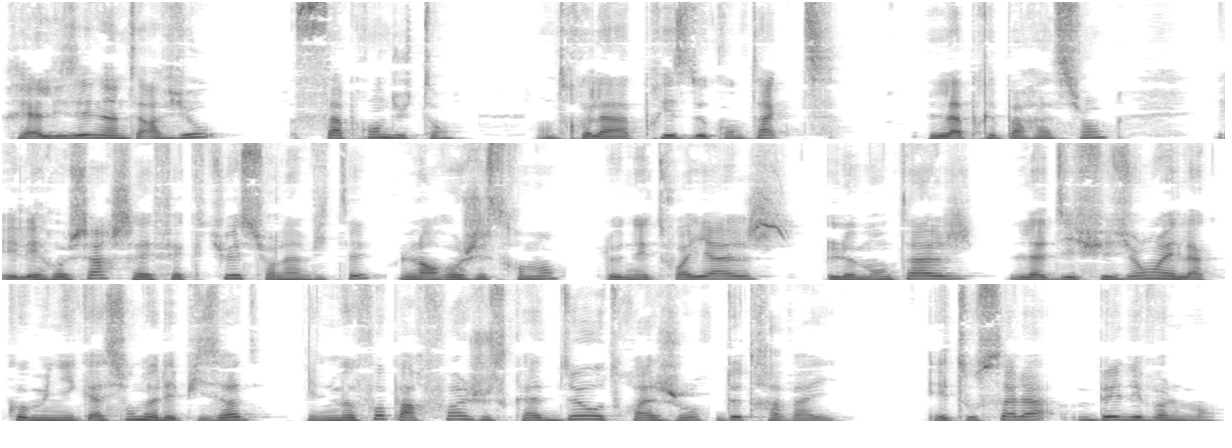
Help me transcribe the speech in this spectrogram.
réaliser une interview, ça prend du temps. Entre la prise de contact, la préparation et les recherches à effectuer sur l'invité, l'enregistrement, le nettoyage, le montage, la diffusion et la communication de l'épisode, il me faut parfois jusqu'à deux ou trois jours de travail. Et tout cela bénévolement.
